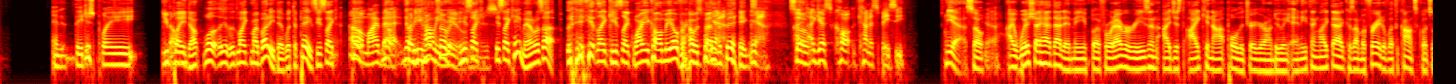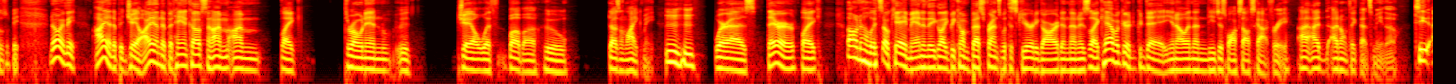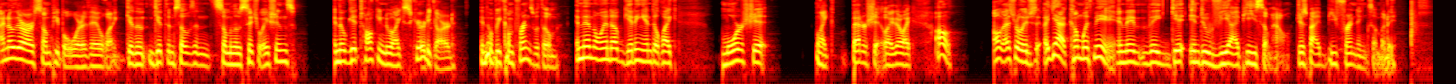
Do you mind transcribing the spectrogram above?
and they just play. You Dumb. play dumb. Well, like my buddy did with the pigs. He's like, Oh, my no, bad. No, But he, he hops over. knew. He's He like, just- he's like, hey man, what's up? like he's like, why are you calling me over? I was petting Yeah, the pigs. Yeah. So I, I guess call kind of spacey. yeah. So Yeah. I wish I had that in me, but for whatever reason, I just I cannot pull the trigger on doing anything like that because I'm afraid of what the consequences would be. Knowing me, I end up in jail. I end up in handcuffs, and I'm I'm like thrown in uh, jail with Bubba who doesn't like me. Mm-hmm. Whereas they're like, oh no, it's okay, man, and they like become best friends with the security guard, and then it's like, have a good good day, you know, and then he just walks off scot free. I, I I don't think that's me though. See, I know there are some people where they'll like get them get themselves in some of those situations, and they'll get talking to like security guard, and they'll become friends with them, and then they'll end up getting into like more shit, like better shit. Like they're like, oh, oh, that's really just uh, yeah, come with me, and they they get into VIP somehow just by befriending somebody.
